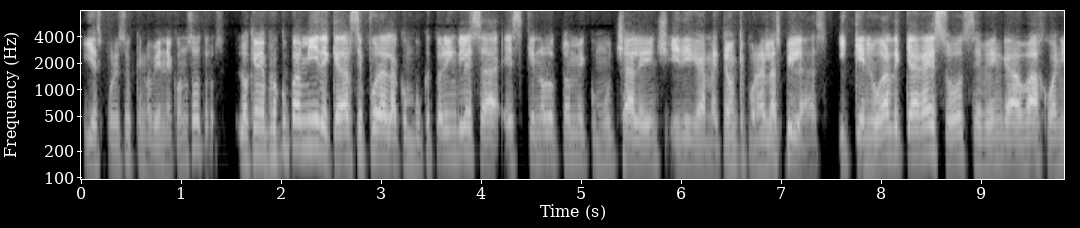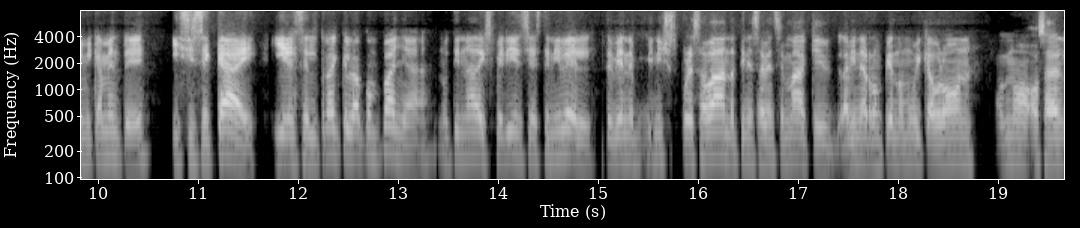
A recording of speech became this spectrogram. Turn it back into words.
y es por eso que no viene con nosotros. Lo que me preocupa a mí de quedarse fuera de la convocatoria inglesa es que no lo tome como un challenge y diga, me tengo que poner las pilas, y que en lugar de que haga eso, se venga abajo anímicamente y si se cae y el central que lo acompaña no tiene nada de experiencia a este nivel, te viene Vinicius por esa banda, tienes a Benzema que la viene rompiendo muy cabrón, o no, o sea,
